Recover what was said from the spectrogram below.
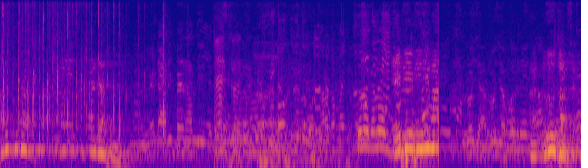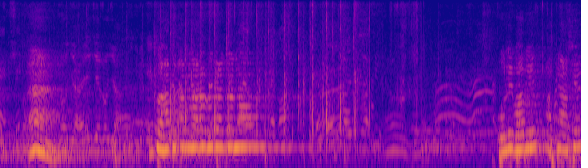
আরেকটু স্যার, আসেন একটু হাতে রোজার জন্য আপনি আসেন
